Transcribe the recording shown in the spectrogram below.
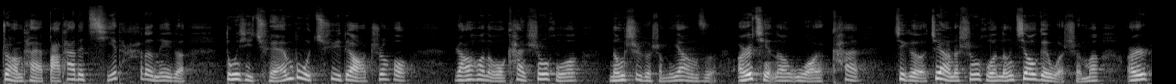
状态，把他的其他的那个东西全部去掉之后，然后呢，我看生活能是个什么样子，而且呢，我看。这个这样的生活能教给我什么？而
